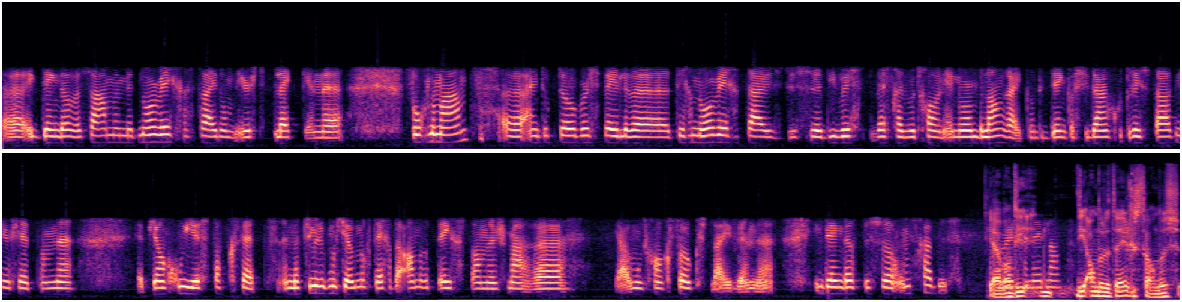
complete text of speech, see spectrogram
Uh, ik denk dat we samen met Noorwegen gaan strijden om de eerste plek. En uh, volgende maand, eind oktober, spelen we tegen Noorwegen thuis. Dus die wedstrijd wordt gewoon enorm belangrijk. Want ik denk als je daar een goed resultaat neerzet, dan heb je een goede stap gezet. En natuurlijk moet je ook nog tegen de andere tegenstanders, maar ja, we moeten gewoon gefocust blijven. En ik denk dat het tussen ons gaat dus. Ja, want die, die andere tegenstanders,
